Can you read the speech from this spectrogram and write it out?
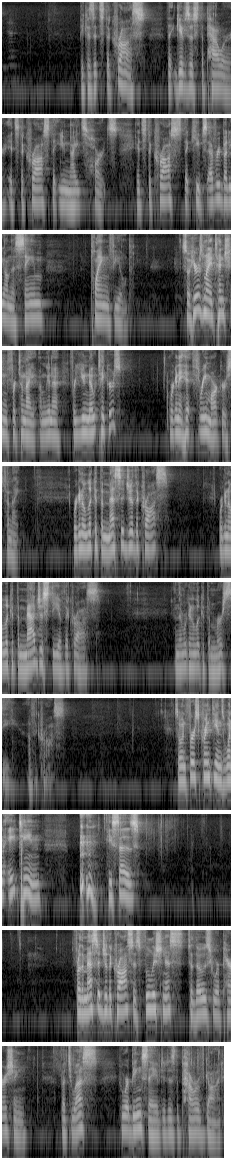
Because it's the cross that gives us the power, it's the cross that unites hearts, it's the cross that keeps everybody on the same playing field. So here's my attention for tonight. I'm to, for you note takers, we're to hit three markers tonight. We're to look at the message of the cross, we're to look at the majesty of the cross, and then we're to look at the mercy of the cross. So in 1 Corinthians 1:18, he says, For the message of the cross is foolishness to those who are perishing, but to us who are being saved, it is the power of God.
